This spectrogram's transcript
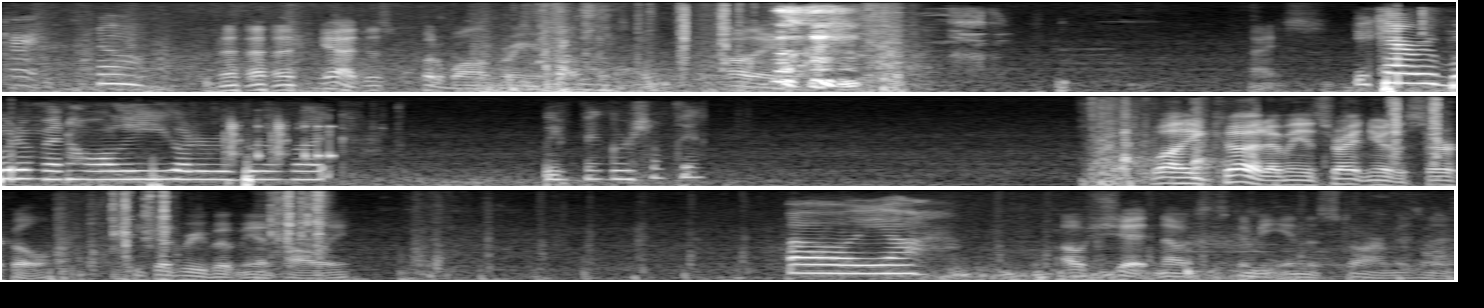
Okay. No. Yeah, just put a wall in front of yourself. Oh, there you go. nice. You can't reboot him in Holly. You gotta reboot him like Weeping or something. Well, he could. I mean, it's right near the circle. He could reboot me at Holly. Oh yeah. Oh shit, no, 'cause it's gonna be in the storm, isn't it?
